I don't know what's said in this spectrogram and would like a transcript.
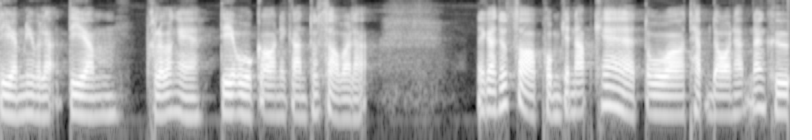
เตรียมนี่ไว้ละ เตรียมเขาเรียกว่าไง เตรียมอุปกรณ์ในการทดสอบไว้ละ ในการทดสอบผมจะนับแค่ตัวแท็บดอนะครับ นั่นคือ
